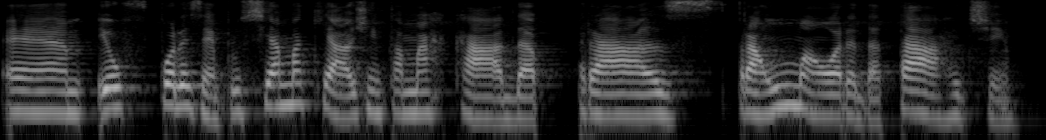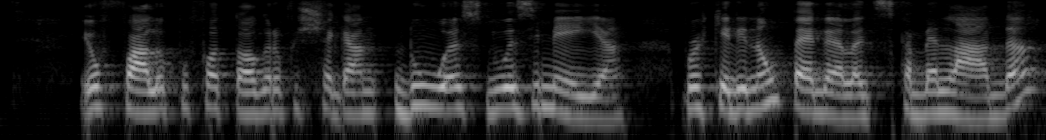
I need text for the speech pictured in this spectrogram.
É, eu, por exemplo, se a maquiagem está marcada para uma hora da tarde, eu falo para o fotógrafo chegar duas, duas e meia, porque ele não pega ela descabelada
